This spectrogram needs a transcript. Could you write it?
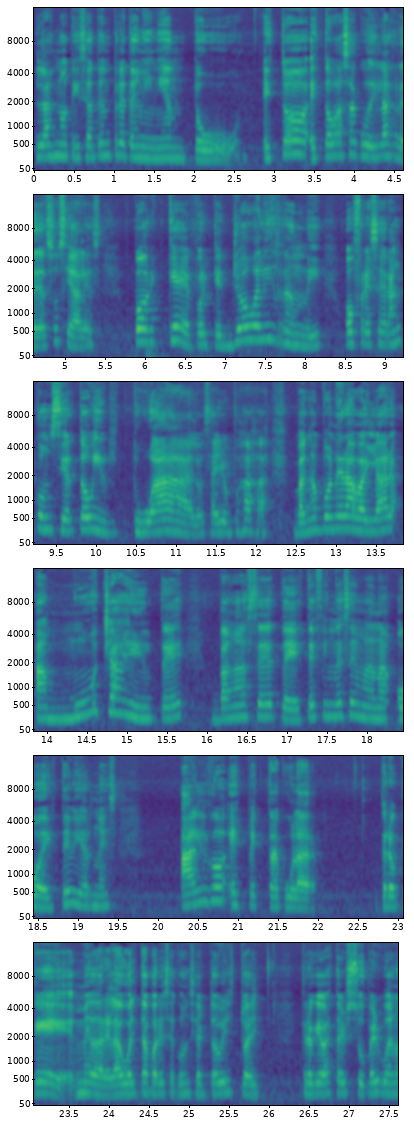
Las noticias de entretenimiento. Esto, esto va a sacudir las redes sociales ¿Por qué? Porque Joel y Randy ofrecerán concierto virtual. O sea, ellos van a poner a bailar a mucha gente. Van a hacer de este fin de semana o de este viernes algo espectacular. Creo que me daré la vuelta por ese concierto virtual. Creo que va a estar súper bueno.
